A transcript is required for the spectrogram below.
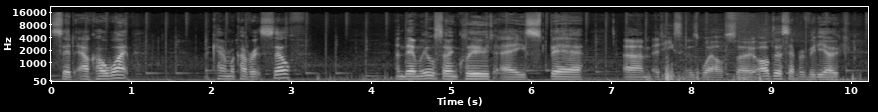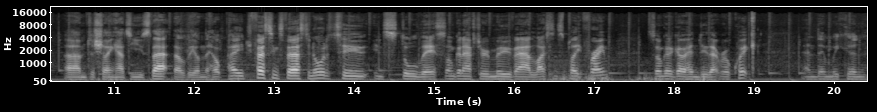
said alcohol wipe, the camera cover itself, and then we also include a spare um, adhesive as well. So I'll do a separate video um, just showing how to use that. That'll be on the help page. First things first, in order to install this, I'm going to have to remove our license plate frame. So I'm going to go ahead and do that real quick and then we can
